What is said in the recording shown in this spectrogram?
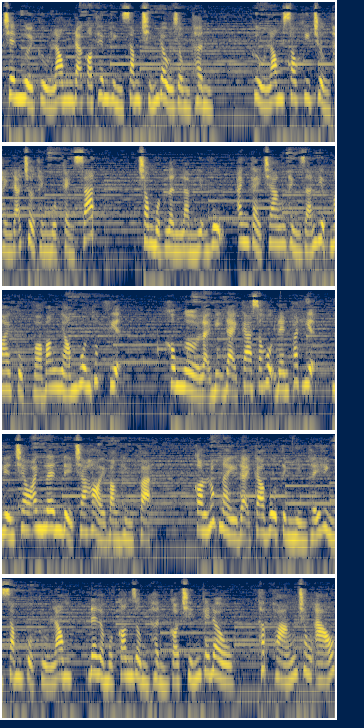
trên người Cửu Long đã có thêm hình xăm chín đầu rồng thần, Cửu Long sau khi trưởng thành đã trở thành một cảnh sát. Trong một lần làm nhiệm vụ, anh cải trang thành gián điệp mai phục vào băng nhóm buôn thuốc phiện. Không ngờ lại bị đại ca xã hội đen phát hiện, liền treo anh lên để tra hỏi bằng hình phạt. Còn lúc này đại ca vô tình nhìn thấy hình xăm của Cửu Long, đây là một con rồng thần có 9 cái đầu, thấp thoáng trong áo.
